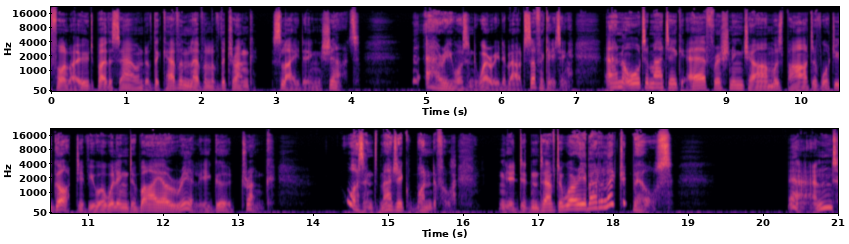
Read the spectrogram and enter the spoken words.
followed by the sound of the cavern level of the trunk sliding shut. Harry wasn't worried about suffocating. An automatic air freshening charm was part of what you got if you were willing to buy a really good trunk. Wasn't magic wonderful? It didn't have to worry about electric bills. And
